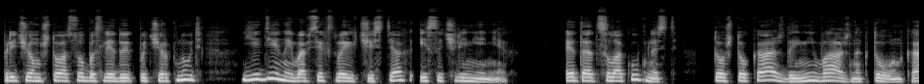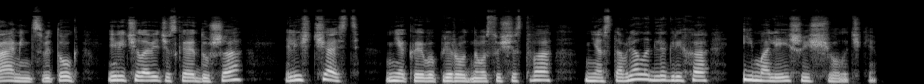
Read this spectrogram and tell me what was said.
Причем, что особо следует подчеркнуть, единый во всех своих частях и сочленениях. Эта целокупность то, что каждый, неважно, кто он, камень, цветок или человеческая душа, лишь часть некоего природного существа, не оставляла для греха и малейшей щелочки.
